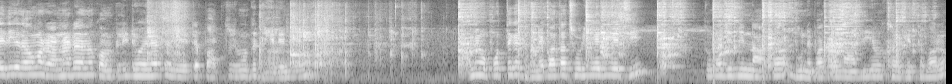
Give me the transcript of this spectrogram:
এইদিকে দেখো আমার রান্নাটা আমার কমপ্লিট হয়ে গেছে, আমি এটা পাত্রের মধ্যে ঢেলে নিই। আমি ওপর থেকে ধনে পাতা ছড়িয়ে দিয়েছি। তোমরা যদি না খাও, ধনে পাতা না দিয়েও খা খেতে পারো।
